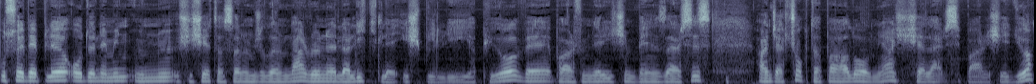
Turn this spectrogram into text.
Bu sebeple o dönemin ünlü şişe tasarımcılarından René Lalique ile işbirliği yapıyor ve parfümleri için benzersiz ancak çok da pahalı olmayan şişeler sipariş ediyor.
